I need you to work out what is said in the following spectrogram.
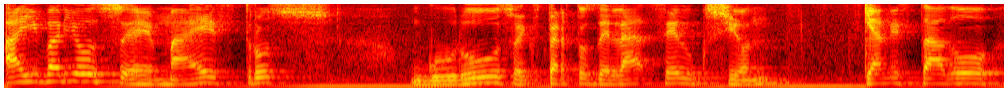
hay varios eh, maestros, gurús o expertos de la seducción que han estado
